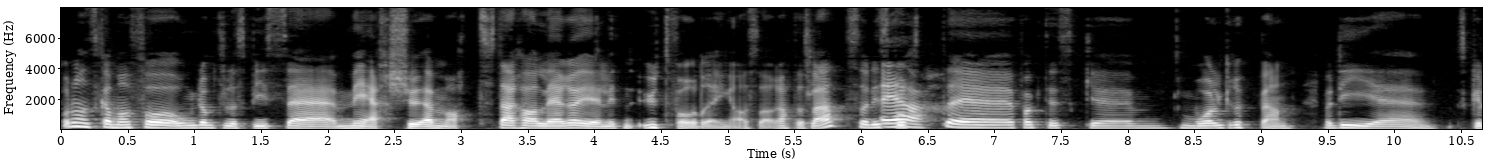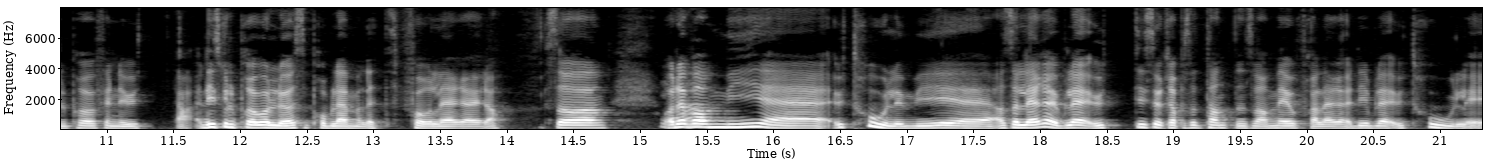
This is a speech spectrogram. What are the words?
hvordan skal man få ungdom til å spise mer sjømat? Der har Lerøy en liten utfordring, altså, rett og slett. Så de spurte ja. faktisk eh, målgruppen, og de eh, skulle prøve å finne ut Ja, de skulle prøve å løse problemet litt for Lerøy, da. Så, og det var mye, utrolig mye Altså Lerøy ble ut, Disse representantene som var med opp fra Lerøy, de ble utrolig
